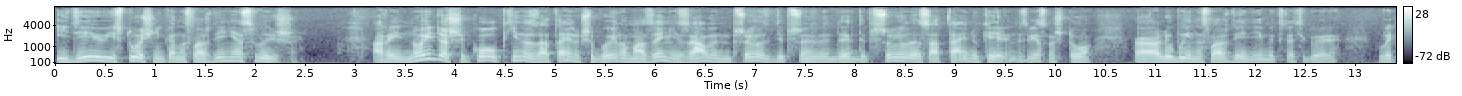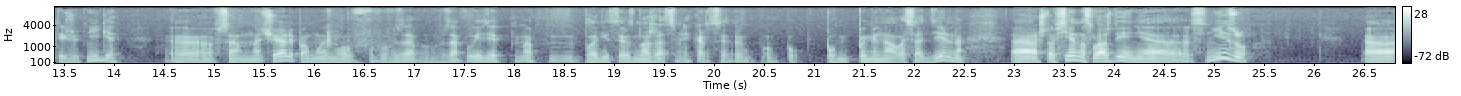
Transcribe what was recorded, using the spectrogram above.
идею источника наслаждения свыше – а рейнойда шикол пхина за тайну шибуэла мазени завами псуэлас депсуэлас тайну келин. Известно, что э, любые наслаждения, мы, кстати говоря, в этой же книге, э, в самом начале, по-моему, в, в, в заповеди плодиться и размножаться, мне кажется, это поминалось отдельно, э, что все наслаждения снизу, э,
